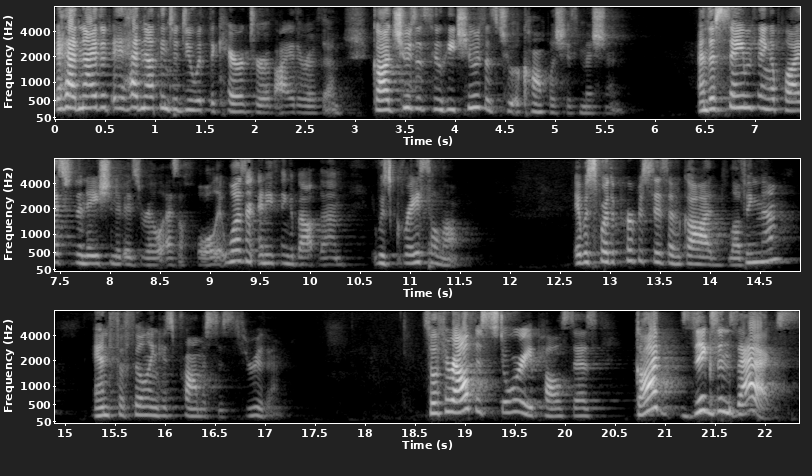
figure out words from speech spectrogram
It had neither it had nothing to do with the character of either of them. God chooses who he chooses to accomplish his mission. And the same thing applies to the nation of Israel as a whole. It wasn't anything about them. It was grace alone. It was for the purposes of God loving them and fulfilling his promises through them. So throughout this story, Paul says, God zigs and zags.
